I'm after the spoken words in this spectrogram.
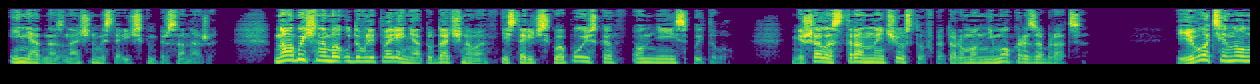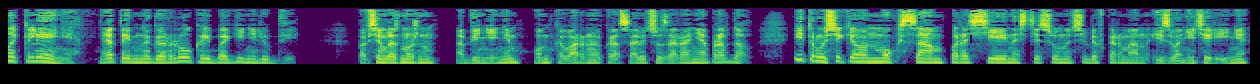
и неоднозначном историческом персонаже. Но обычного удовлетворения от удачного исторического поиска он не испытывал. Мешало странное чувство, в котором он не мог разобраться. Его тянуло к Лене, этой многорукой богине любви. По всем возможным обвинениям он коварную красавицу заранее оправдал. И трусики он мог сам по рассеянности сунуть себе в карман и звонить Ирине.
